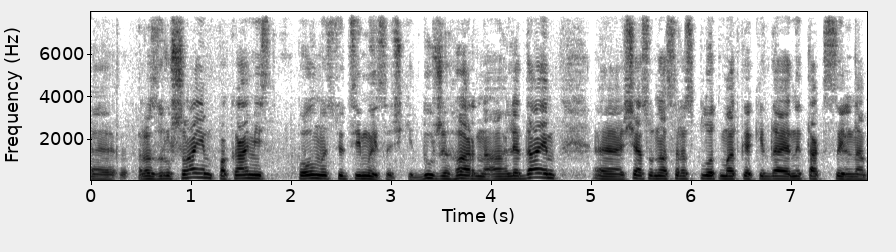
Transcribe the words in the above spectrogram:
Е, Розрушаємо покамість повністю ці мисочки. Дуже гарно оглядаємо. Зараз у нас розплод матка кидає не так сильно,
